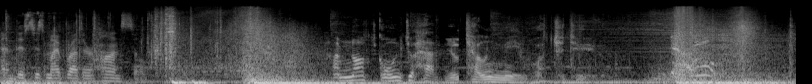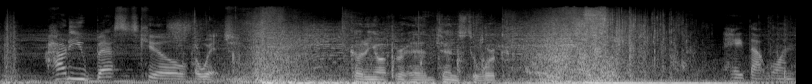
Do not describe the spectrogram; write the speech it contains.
And this is my brother Hansel. I'm not going to have you telling me what to do. How do you best kill a witch? Cutting off her head tends to work. Hate that one.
